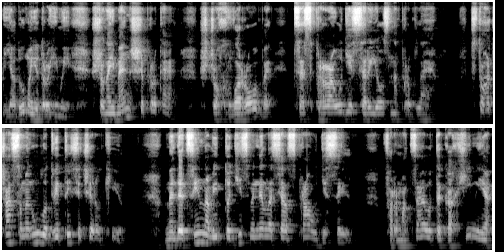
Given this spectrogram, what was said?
Я думаю, дорогі мої, що найменше про те, що хвороби це справді серйозна проблема. З того часу минуло дві тисячі років. Медицина відтоді змінилася справді сильно. Фармацевтика, хімія,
